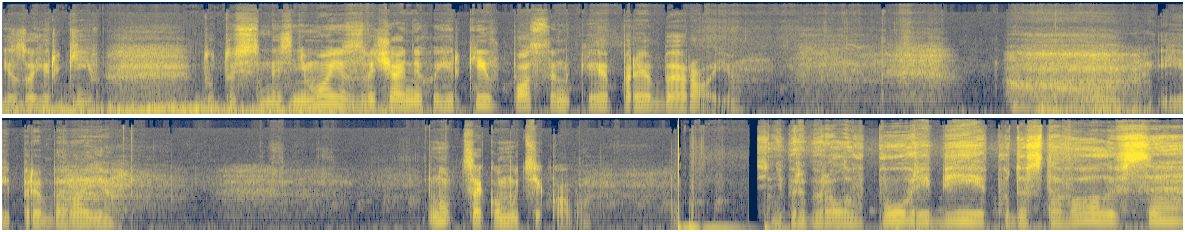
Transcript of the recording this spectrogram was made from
із огірків. Тут ось не знімаю з звичайних огірків, пасинки прибираю. І прибираю. Ну, це кому цікаво. Сьогодні прибирала в погрібі, подоставали все,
